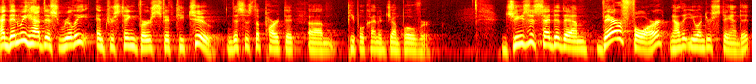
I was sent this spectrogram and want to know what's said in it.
And then we have this really interesting verse 52. And this is the part that um, people kind of jump over. Jesus said to them, Therefore, now that you understand it,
